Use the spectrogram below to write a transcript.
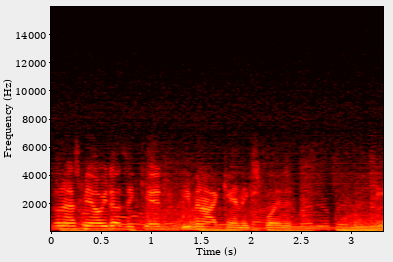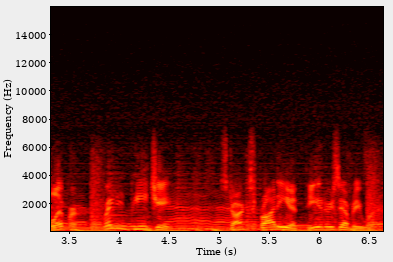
Don't ask me how he does it, kid. Even I can't explain it. Flipper, rated PG. Starts Friday at theaters everywhere.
